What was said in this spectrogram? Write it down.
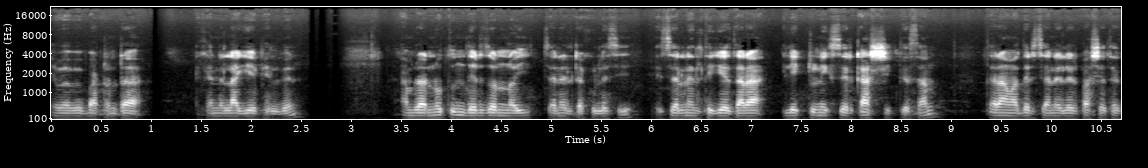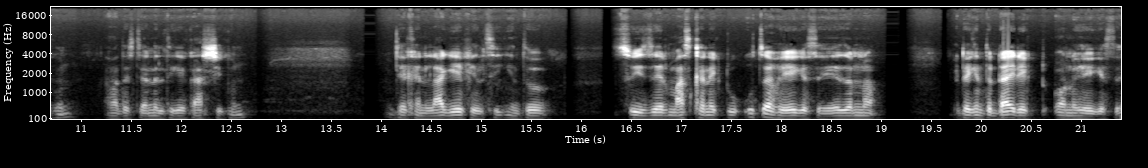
এভাবে বাটনটা এখানে লাগিয়ে ফেলবেন। আমরা নতুনদের জন্যই চ্যানেলটা খুলেছি। এই চ্যানেল থেকে যারা ইলেকট্রনিক্সের কাজ শিখতে চান, তারা আমাদের চ্যানেলের পাশে থাকুন, আমাদের চ্যানেল থেকে কাজ শিখুন। যেখানে লাগিয়ে ফেলছি, কিন্তু সুইচের মাঝখানে একটু উঁচা হয়ে গেছে, এজন্য এটা কিন্তু ডাইরেক্ট অন হয়ে গেছে।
